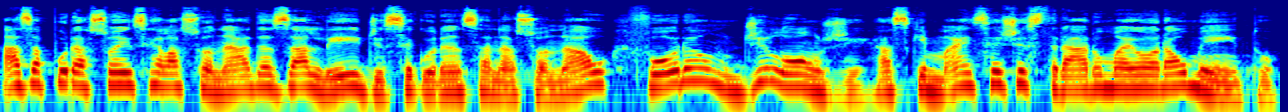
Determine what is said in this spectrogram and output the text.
as apurações relacionadas à Lei de Segurança Nacional foram, de longe, as que mais registraram maior aumento.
